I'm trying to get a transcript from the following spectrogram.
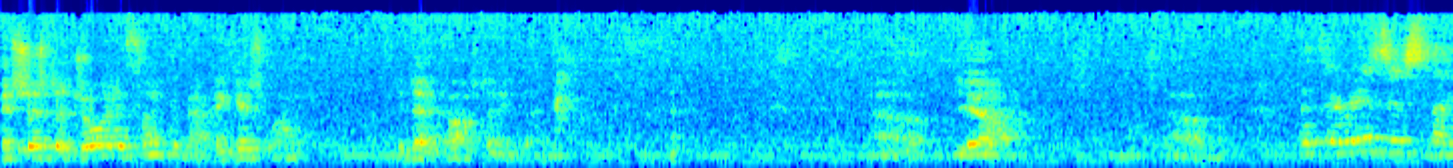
it's just a joy to think about. And guess what? It doesn't cost anything. Uh, yeah. Um, But there is this thing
